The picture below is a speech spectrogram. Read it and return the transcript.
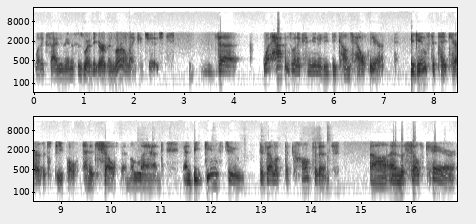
what excited me and this is where the urban rural linkage is the what happens when a community becomes healthier, begins to take care of its people and itself and the land, and begins to develop the confidence uh, and the self care,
